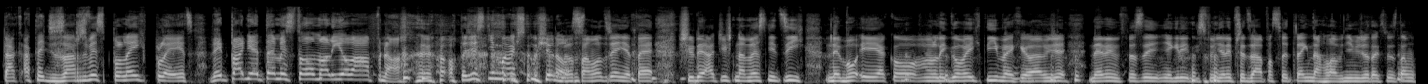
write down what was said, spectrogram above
tak a teď zařvi z plných plic, vypadněte mi z toho malého vápna. Takže s tím máš zkušenost. No samozřejmě, to je všude, ať už na vesnicích, nebo i jako v ligových týmech. Jo. Já vím, že nevím, jsme si někdy, když jsme měli předzápasový trénink na hlavním, že, tak jsme tam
